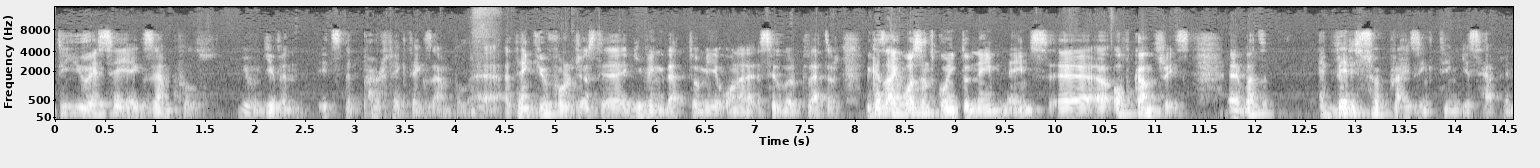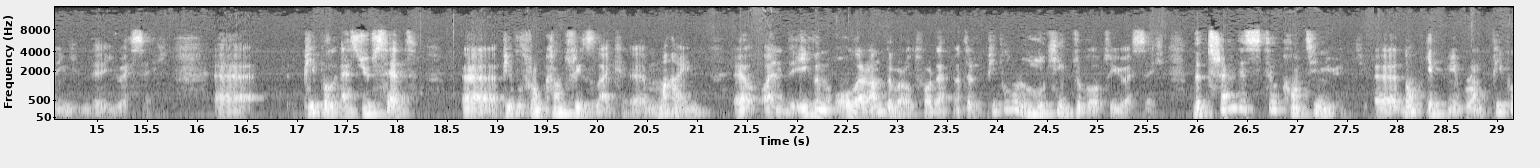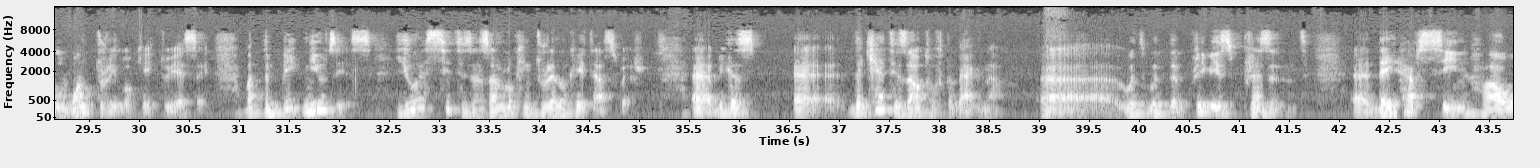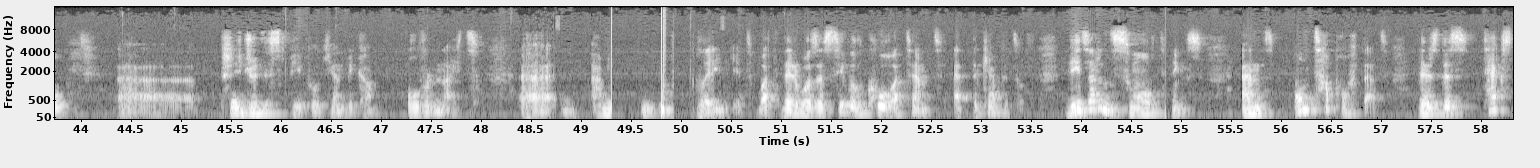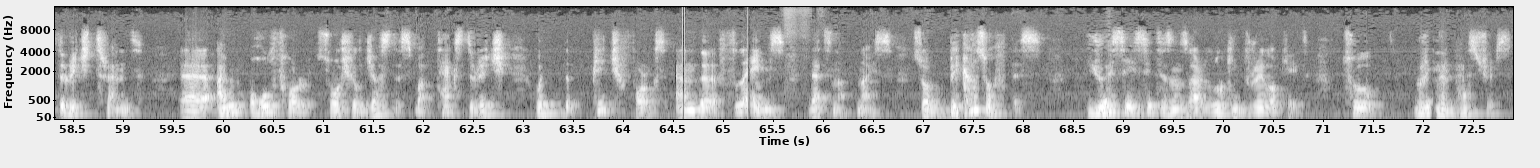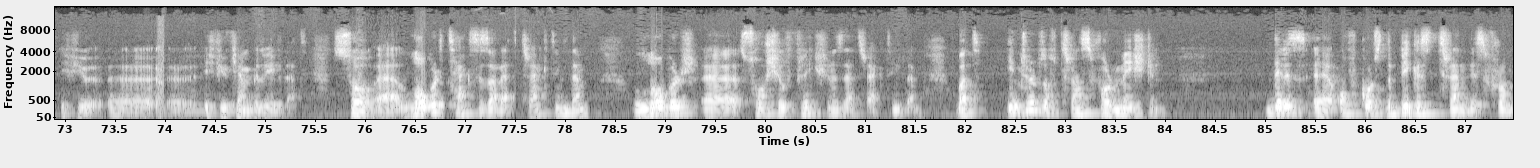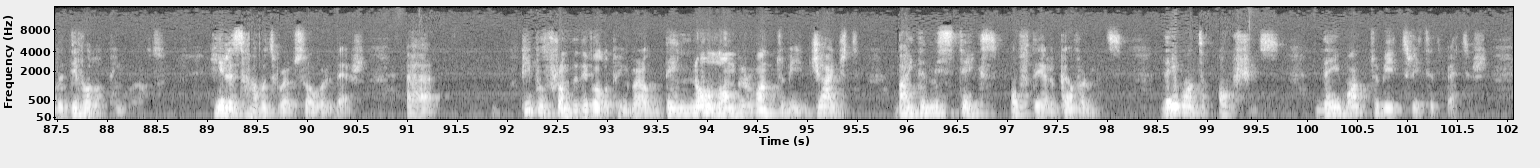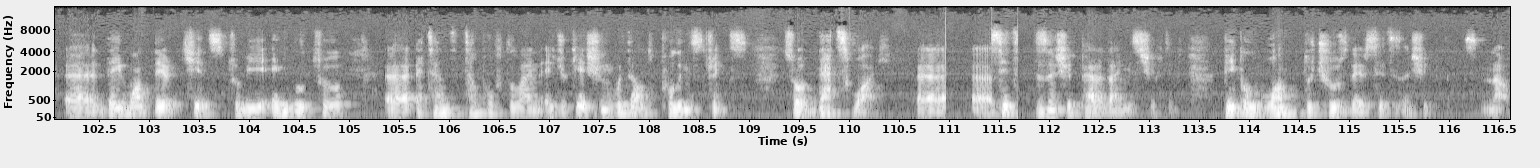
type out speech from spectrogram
The USA example you've given, it's the perfect example. Uh, thank you for just uh, giving that to me on a silver platter, because I wasn't going to name names uh, of countries, uh, but a very surprising thing is happening in the USA. Uh, people, as you said, uh, people from countries like uh, mine, uh, and even all around the world for that matter, people were looking to go to USA. The trend is still continuing. Uh, don't get me wrong, people want to relocate to USA. But the big news is US citizens are looking to relocate elsewhere uh, because uh, the cat is out of the bag now. with, with the previous president, they have seen how prejudiced people can become overnight uh, I'm playing it, but there was a civil coup attempt at the Capitol. These aren't small things. And on top of that, there's this tax the rich trend. Uh, I'm all for social justice, but tax the rich with the pitchforks and the flames, that's not nice. So because of this, USA citizens are looking to relocate to greener pastures, if you uh, if you can believe that. So uh, lower taxes are attracting them, lower uh, social friction is attracting them. But in terms of transformation, there is, uh, of course, the biggest trend is from the developing world. Here is how it works over there. Uh, people from the developing world, they no longer want to be judged by the mistakes of their governments. They want options. They want to be treated better. Uh, they want their kids to be able to uh, attend top of the line education without pulling strings. So that's why uh, uh, citizenship paradigm is shifting. People want to choose their citizenship now.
